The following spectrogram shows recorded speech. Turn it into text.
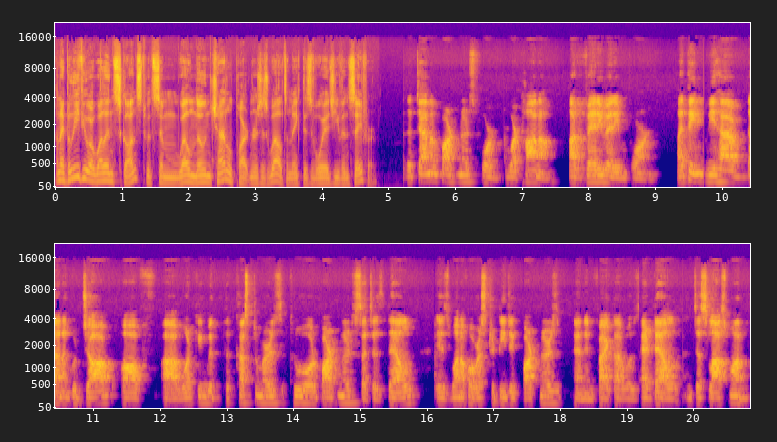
And I believe you are well ensconced with some well known channel partners as well to make this voyage even safer. The channel partners for Virtana are very, very important. I think we have done a good job of uh, working with the customers through our partners such as Dell is one of our strategic partners. And in fact, I was at Dell just last month,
